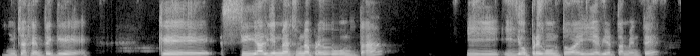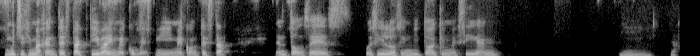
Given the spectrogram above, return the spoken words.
mucha gente que, que si alguien me hace una pregunta y, y, yo pregunto ahí abiertamente, muchísima gente está activa y me, come, y me contesta. Entonces, pues sí, los invito a que me sigan. Y ya.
